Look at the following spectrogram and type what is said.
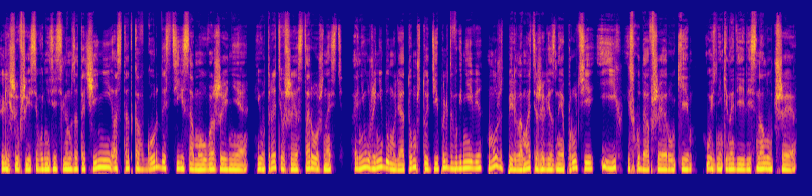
лишившиеся в унизительном заточении остатков гордости и самоуважения и утратившие осторожность. Они уже не думали о том, что Диппольд в гневе может переломать железные прутья и их исхудавшие руки. Узники надеялись на лучшее,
